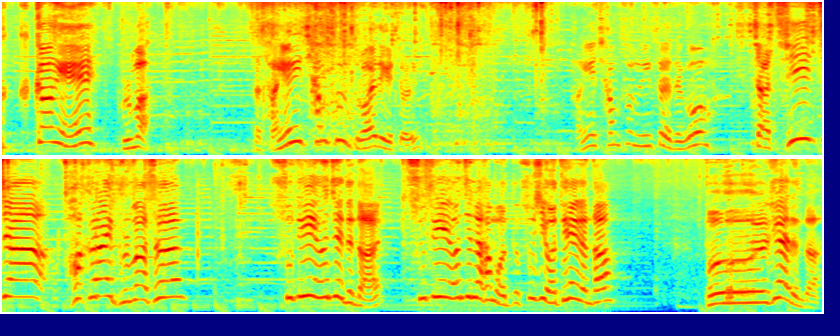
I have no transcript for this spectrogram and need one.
극강의 불맛. 자, 당연히 참수는 들어와야 되겠죠. 당연히 참수는 있어야 되고. 자, 진짜 화끈한 불맛은 수뒤에 얹어야 된다. 수뒤에 얹으려 하면 숯이 어떻게 해야 된다? 벌게 해야 된다.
